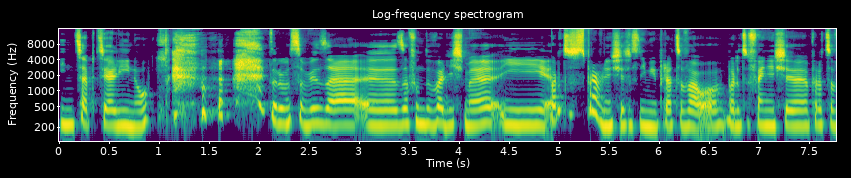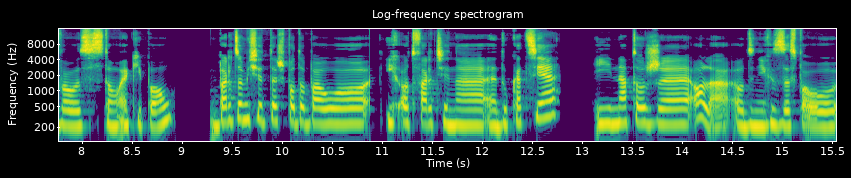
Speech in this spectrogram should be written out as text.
incepcja linu, którą sobie za, e, zafundowaliśmy i bardzo sprawnie się z nimi pracowało. Bardzo fajnie się pracowało z tą ekipą. Bardzo mi się też podobało ich otwarcie na edukację i na to, że Ola od nich z zespołu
